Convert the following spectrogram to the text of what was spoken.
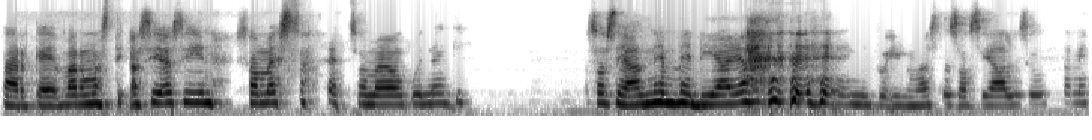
tärkein varmasti asia siinä somessa, että some on kuitenkin sosiaalinen media ja niin kuin ilmaista sosiaalisuutta, niin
